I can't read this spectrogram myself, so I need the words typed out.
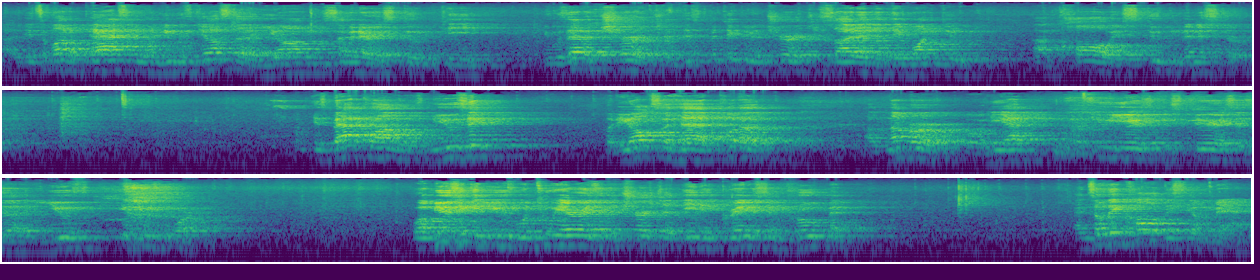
Uh, it's about a pastor when he was just a young seminary student. He, he was at a church, and this particular church decided that they wanted to uh, call a student minister. His background was music, but he also had put a, a number, or he had a few years of experience as a youth, youth worker. Well, music and youth were two areas of the church that needed greatest improvement. And so they called this young man.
